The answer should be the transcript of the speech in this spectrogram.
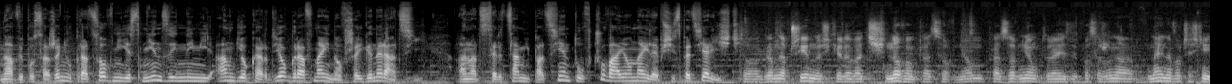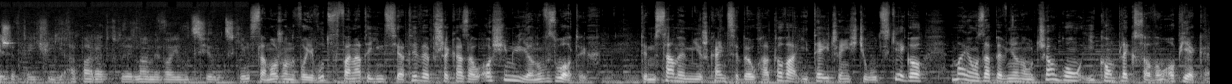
Na wyposażeniu pracowni jest m.in. angiokardiograf najnowszej generacji, a nad sercami pacjentów czuwają najlepsi specjaliści. To ogromna przyjemność kierować nową pracownią, pracownią, która jest wyposażona w najnowocześniejszy w tej chwili aparat, który mamy w województwie łódzkim. Samorząd województwa na tę inicjatywę przekazał 8 milionów złotych. Tym samym mieszkańcy Bełchatowa i tej części łódzkiego mają zapewnioną ciągłą i kompleksową opiekę.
